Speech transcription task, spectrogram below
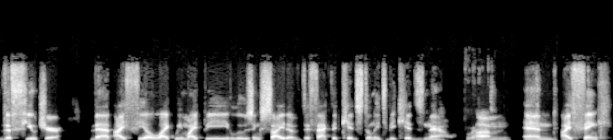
the future that I feel like we might be losing sight of the fact that kids still need to be kids now. Right. Um, and I think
